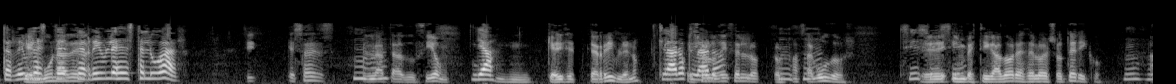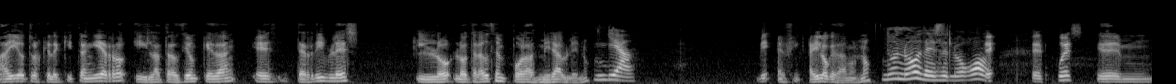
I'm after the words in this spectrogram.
Terrible, este, de terrible es este lugar. Sí, esa es Ujú. la traducción Ya, que dice terrible, ¿no? claro, Eso claro. lo dicen los, los más Ujú. agudos. eh, investigadores de lo esotérico. Hay otros que le quitan hierro y la traducción que dan es terrible, es, lo, lo traducen por admirable, ¿no? Ya. Bien, en fin, ahí lo quedamos, ¿no? No, no, desde luego. después, em,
